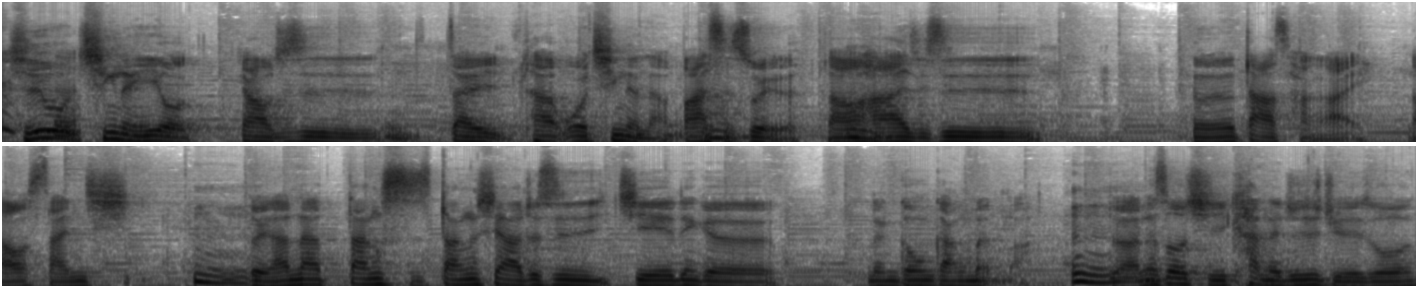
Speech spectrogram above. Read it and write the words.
其实我亲人也有刚好就是在他我亲人啊八十岁了，然后他只是得了大肠癌，然后三期，嗯，对啊，那当时当下就是接那个人工肛门嘛，嗯，对啊，那时候其实看的就是觉得说，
